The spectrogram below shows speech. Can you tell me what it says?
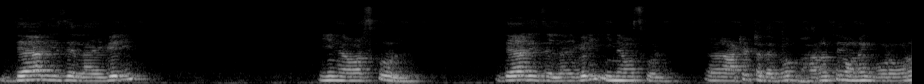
There is a library. In our school there is a library in our school এবার আটেরটা দেখো, ভারতে অনেক বড় বড়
